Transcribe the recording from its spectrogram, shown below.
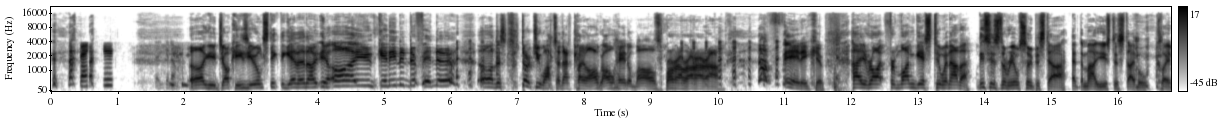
Thank you. Get on. Oh, you jockeys, you all stick together, don't you? Oh, you get in and defend her. Oh, just don't you answer that, Kayla. I'll, I'll handle Miles. Fair dinkum. Hey, right, from one guest to another. This is the real superstar at the Maher Eustace stable, Bear.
